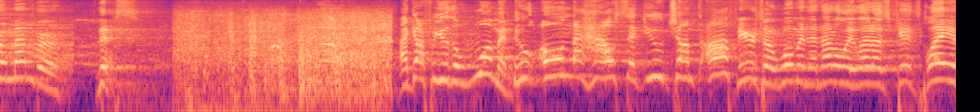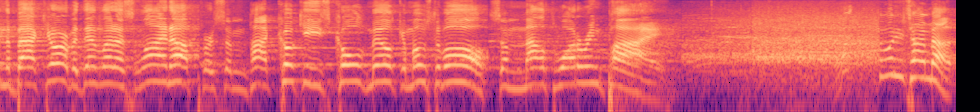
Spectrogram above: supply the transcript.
remember this? I got for you the woman who owned the house that you jumped off. Here's a woman that not only let us kids play in the backyard, but then let us line up for some hot cookies, cold milk, and most of all, some mouth-watering pie. What are you talking about?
